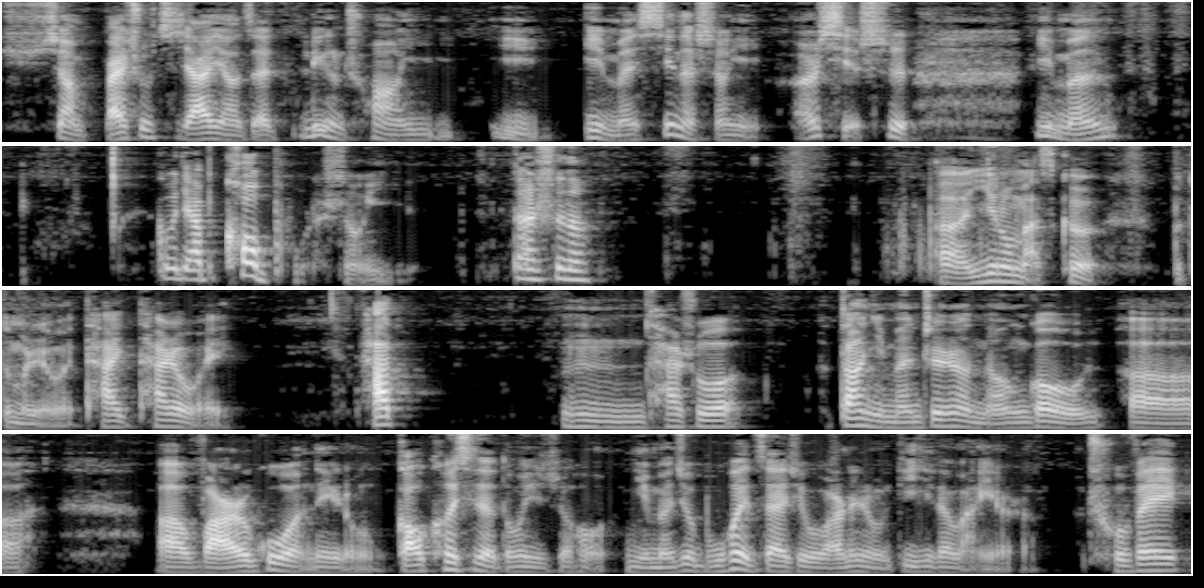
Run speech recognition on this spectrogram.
像白手起家一样，在另创一一一门新的生意，而且是一门更加不靠谱的生意。但是呢？呃，伊隆马斯克不这么认为，他他认为，他，嗯，他说，当你们真正能够呃啊玩过那种高科技的东西之后，你们就不会再去玩那种低级的玩意儿了，除非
